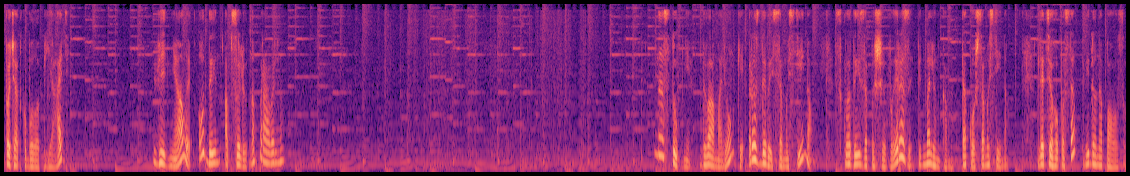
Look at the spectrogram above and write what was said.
Спочатку було 5. Відняли 1. Абсолютно правильно. Наступні два малюнки роздивись самостійно, склади і запиши вирази під малюнками також самостійно. Для цього постав відео на паузу.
